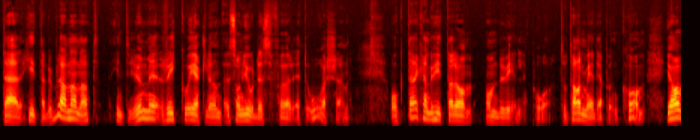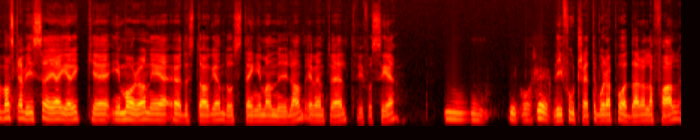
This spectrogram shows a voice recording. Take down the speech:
Där hittar du bland annat intervjun med Rico Eklund eh, som gjordes för ett år sedan. Och där kan du hitta dem om du vill på totalmedia.com. Ja, vad ska vi säga Erik? Eh, imorgon är ödesdagen. Då stänger man Nyland eventuellt. Vi får se. Mm, vi får se. Vi fortsätter våra poddar i alla fall.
